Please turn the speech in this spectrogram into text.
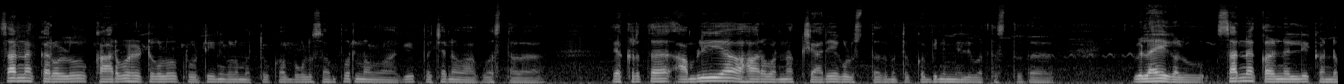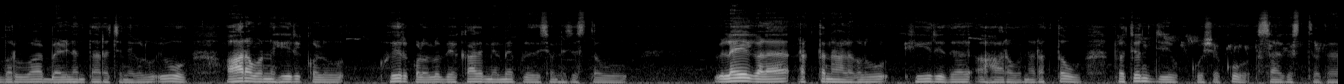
ಸಣ್ಣ ಕರುಳು, ಕಾರ್ಬೋಹೈಡ್ರೇಟ್ಗಳು, ಪ್ರೋಟೀನ್ಗಳು ಮತ್ತು ಕಬ್ಬುಗಳು ಸಂಪೂರ್ಣವಾಗಿ ಪಚನವಾಗುವ ಸ್ಥಳ. ಯಕೃತ ಆಮ್ಲೀಯ ಆಹಾರವನ್ನು ಕ್ಷಾರೀಯಗೊಳಿಸುತ್ತದೆ ಮತ್ತು ಕಬ್ಬಿನ ಮೇಲೆ ವರ್ತಿಸ್ತದೆ ವಿಲಯಿಗಳು, ಸಣ್ಣ ಕಲ್ಲಿನಲ್ಲಿ ಕಂಡುಬರುವ ಬೆಳ್ಳಂಥ ರಚನೆಗಳು, ಇವು ಆಹಾರವನ್ನು ಹೀರಿಕೊಳ್ಳು, ಹೀರಿಕೊಳ್ಳಲು ಬೇಕಾದ ಮೇಲ್ಮೈ ಪ್ರದೇಶವನ್ನು ಹೆಚ್ಚಿಸ್ತವು ವಿಲಯಗಳ ರಕ್ತನಾಳಗಳು ಹೀರಿದ ಆಹಾರವನ್ನು ರಕ್ತವು ಪ್ರತಿಯೊಂದು ಜೀವಕೋಶಕ್ಕೂ ಸಾಗಿಸ್ತದೆ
